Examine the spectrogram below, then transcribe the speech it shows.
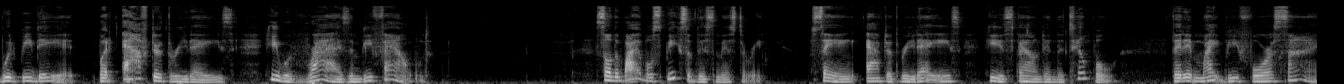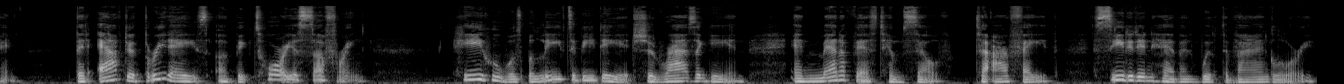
would be dead. But after three days, he would rise and be found. So the Bible speaks of this mystery, saying after three days he is found in the temple, that it might be for a sign that after three days of victorious suffering, he who was believed to be dead should rise again and manifest himself to our faith, seated in heaven with divine glory.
